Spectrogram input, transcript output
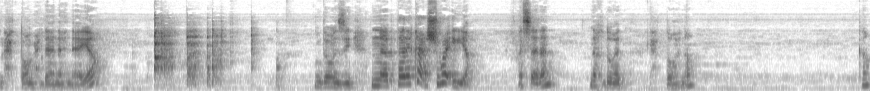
نحطهم حدانا هنايا. نبداو نزين بطريقه عشوائية. مثلا ناخذ هاد نحطوه هنا. هكا.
